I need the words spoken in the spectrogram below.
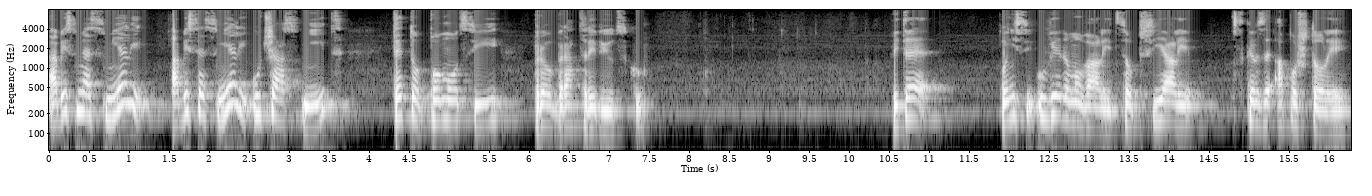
aby, jsme směli, aby se směli účastnit této pomoci pro bratry v Judsku. Víte, oni si uvědomovali, co přijali skrze apoštoly,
